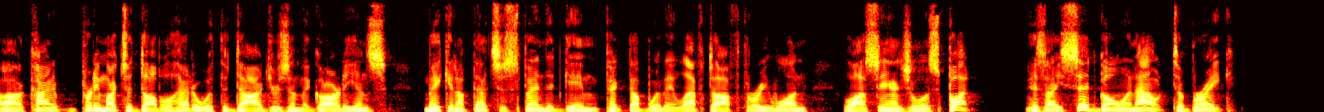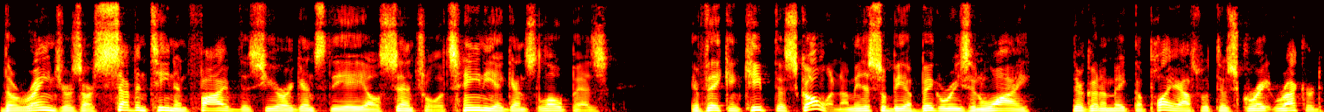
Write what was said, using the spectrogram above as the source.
Uh, kind of pretty much a doubleheader with the Dodgers and the Guardians making up that suspended game, picked up where they left off 3 1 Los Angeles. But as I said going out to break, the Rangers are 17 and 5 this year against the AL Central. It's Heaney against Lopez. If they can keep this going, I mean, this will be a big reason why they're going to make the playoffs with this great record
